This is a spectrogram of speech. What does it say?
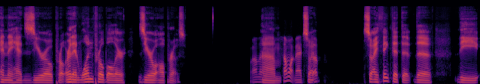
and they had zero pro or they had one Pro Bowler, zero All Pros. Well, that Um, somewhat matched so I- up. so I think that the the the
